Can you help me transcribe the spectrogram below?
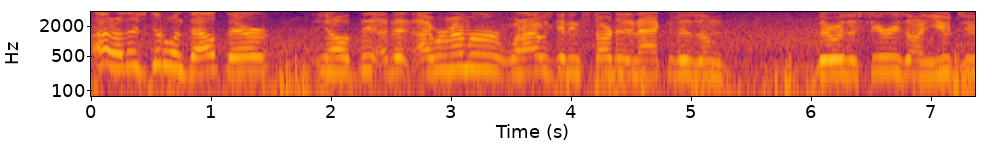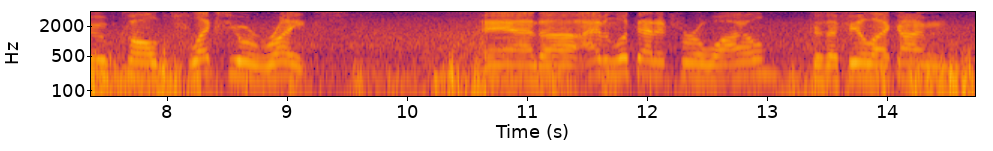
I don't know. There's good ones out there. You know, the, the, I remember when I was getting started in activism there was a series on YouTube called Flex Your Rights. And uh, I haven't looked at it for a while because I feel like I'm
